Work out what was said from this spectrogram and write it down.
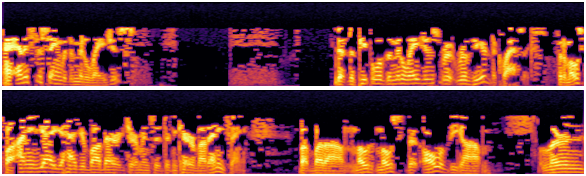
And, it's the same with the Middle Ages. The, the people of the Middle Ages re- revered the classics for the most part. I mean, yeah, you had your barbaric Germans that didn't care about anything, but but um, most most that all of the um, learned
